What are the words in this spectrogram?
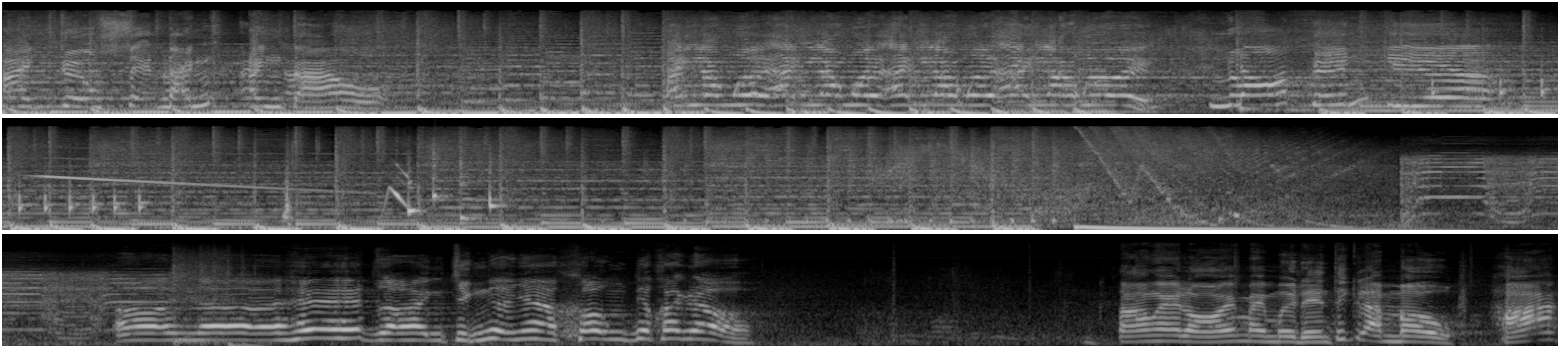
Ai kêu sẽ đánh anh Tào Anh Long ơi, anh Long ơi, anh Long ơi, anh Long ơi Nó đến kìa Ờ, ờ, hết, hết giờ hành chính rồi nhá, không tiếp khách đâu Tao nghe nói mày mới đến thích làm màu Hả?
